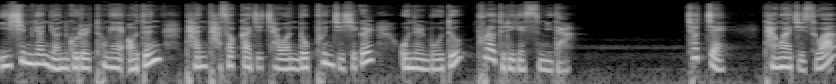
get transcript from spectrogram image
20년 연구를 통해 얻은 단 다섯 가지 차원 높은 지식을 오늘 모두 풀어드리겠습니다. 첫째, 당화지수와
